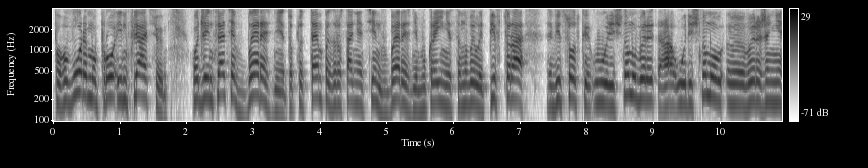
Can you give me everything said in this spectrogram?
поговоримо про інфляцію. Отже, інфляція в березні, тобто темпи зростання цін в березні в Україні становили півтора відсотки у річному а у річному е, вираженні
